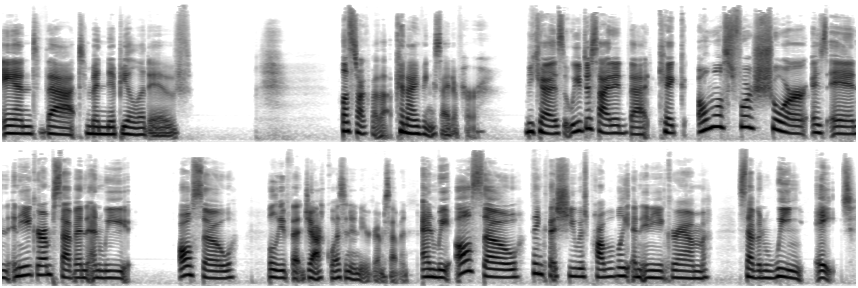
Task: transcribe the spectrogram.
and that manipulative, Let's talk about that conniving side of her. because we've decided that Kick almost for sure is in Enneagram 7 and we also Believe that Jack was an Enneagram 7. and we also think that she was probably an Enneagram 7 wing 8.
